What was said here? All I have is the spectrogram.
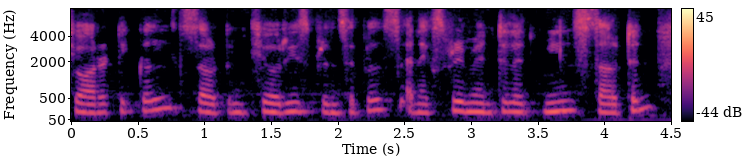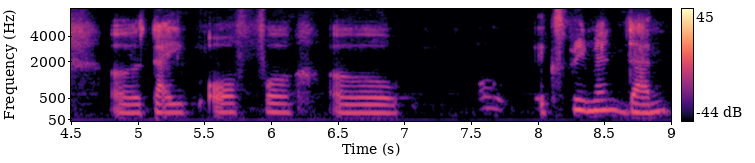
theoretical, certain theories, principles, and experimental. It means certain uh, type of uh, uh, experiment done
